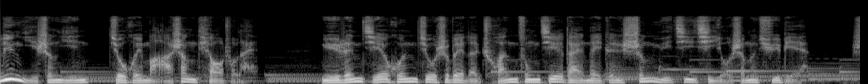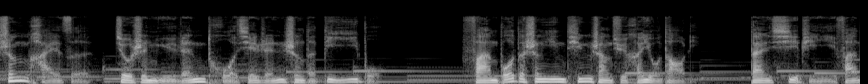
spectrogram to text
另一声音就会马上跳出来：女人结婚就是为了传宗接代，那跟生育机器有什么区别？生孩子就是女人妥协人生的第一步。反驳的声音听上去很有道理，但细品一番，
